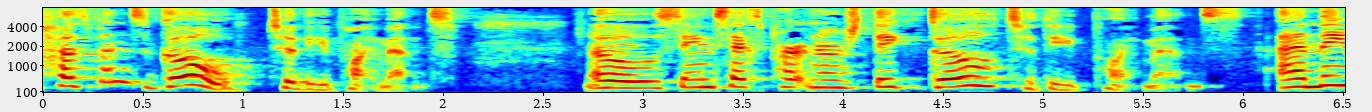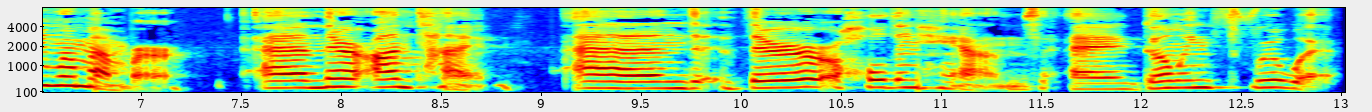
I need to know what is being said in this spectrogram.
husbands go to the appointments. Oh, same sex partners, they go to the appointments and they remember and they're on time and they're holding hands and going through it.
